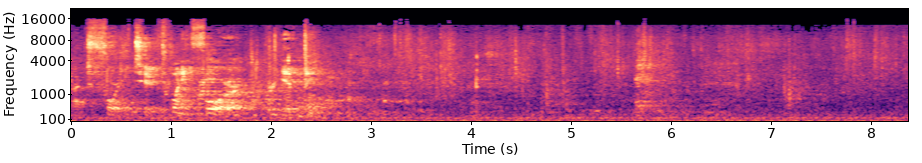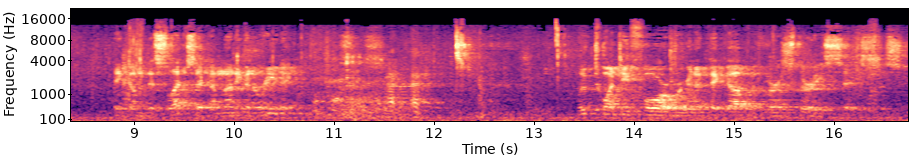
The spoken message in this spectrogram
not 42, 24, forgive me. I think I'm dyslexic, I'm not even reading. Luke 24, we're going to pick up with verse 36 this morning.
